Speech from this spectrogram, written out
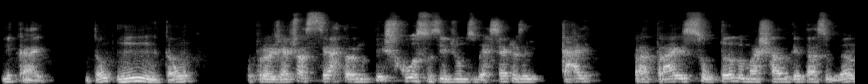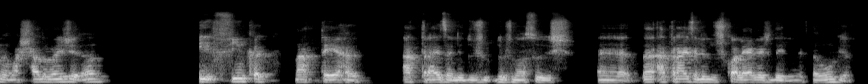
ele cai. Então, um, então o projétil acerta no pescoço assim, de um dos Berserkers, ele cai para trás, soltando o machado que ele está segurando, o machado vai girando e finca na terra atrás ali dos, dos nossos é, atrás ali dos colegas dele, né, que estavam vindo.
